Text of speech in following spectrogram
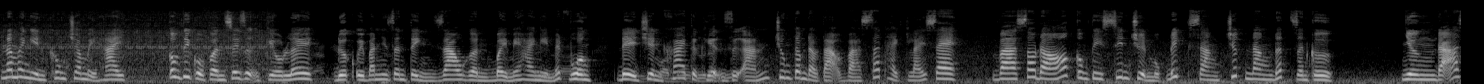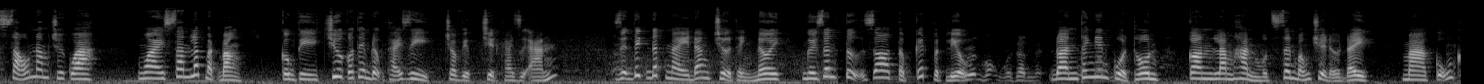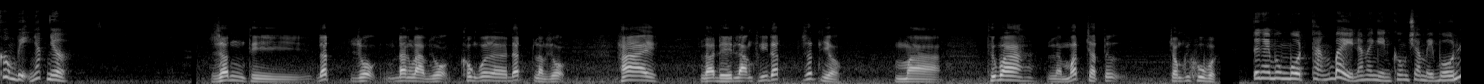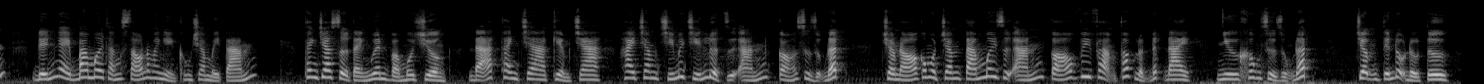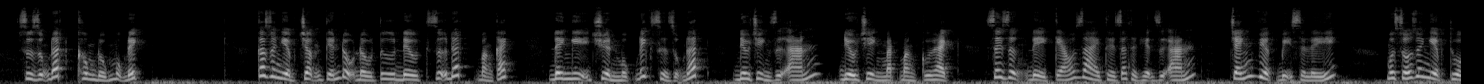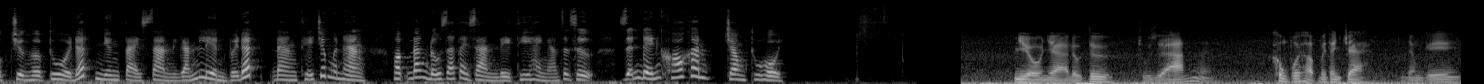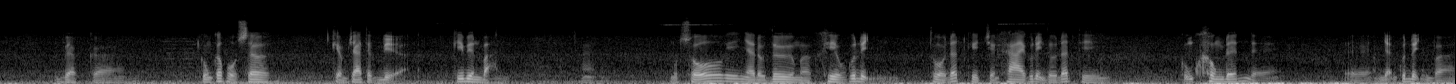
Năm 2012, Công ty cổ phần xây dựng Kiều Lê được Ủy ban nhân dân tỉnh giao gần 72.000 m2 để triển khai thực hiện dự án trung tâm đào tạo và sát hạch lái xe và sau đó công ty xin chuyển mục đích sang chức năng đất dân cư. Nhưng đã 6 năm trôi qua, ngoài san lấp mặt bằng, công ty chưa có thêm động thái gì cho việc triển khai dự án. Diện tích đất này đang trở thành nơi người dân tự do tập kết vật liệu. Đoàn thanh niên của thôn còn làm hẳn một sân bóng chuyền ở đây mà cũng không bị nhắc nhở. dân thì đất ruộng đang làm ruộng không có đất làm ruộng. Hai là để lãng phí đất rất nhiều. Mà thứ ba là mất trật tự trong cái khu vực. Từ ngày 1 tháng 7 năm 2014 đến ngày 30 tháng 6 năm 2018, Thanh tra Sở Tài nguyên và Môi trường đã thanh tra kiểm tra 299 lượt dự án có sử dụng đất, trong đó có 180 dự án có vi phạm pháp luật đất đai như không sử dụng đất, chậm tiến độ đầu tư, sử dụng đất không đúng mục đích. Các doanh nghiệp chậm tiến độ đầu tư đều giữ đất bằng cách đề nghị chuyển mục đích sử dụng đất, điều chỉnh dự án, điều chỉnh mặt bằng quy hoạch, xây dựng để kéo dài thời gian thực hiện dự án, tránh việc bị xử lý. Một số doanh nghiệp thuộc trường hợp thu hồi đất nhưng tài sản gắn liền với đất đang thế chấp ngân hàng hoặc đang đấu giá tài sản để thi hành án dân sự, dẫn đến khó khăn trong thu hồi. Nhiều nhà đầu tư, chủ dự án không phối hợp với thanh tra trong cái việc ờ, cung cấp hồ sơ, kiểm tra thực địa, ký biên bản. À, một số cái nhà đầu tư mà khi có quyết định thu hồi đất khi triển khai quyết định thu hồi đất thì cũng không đến để, để nhận quyết định và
